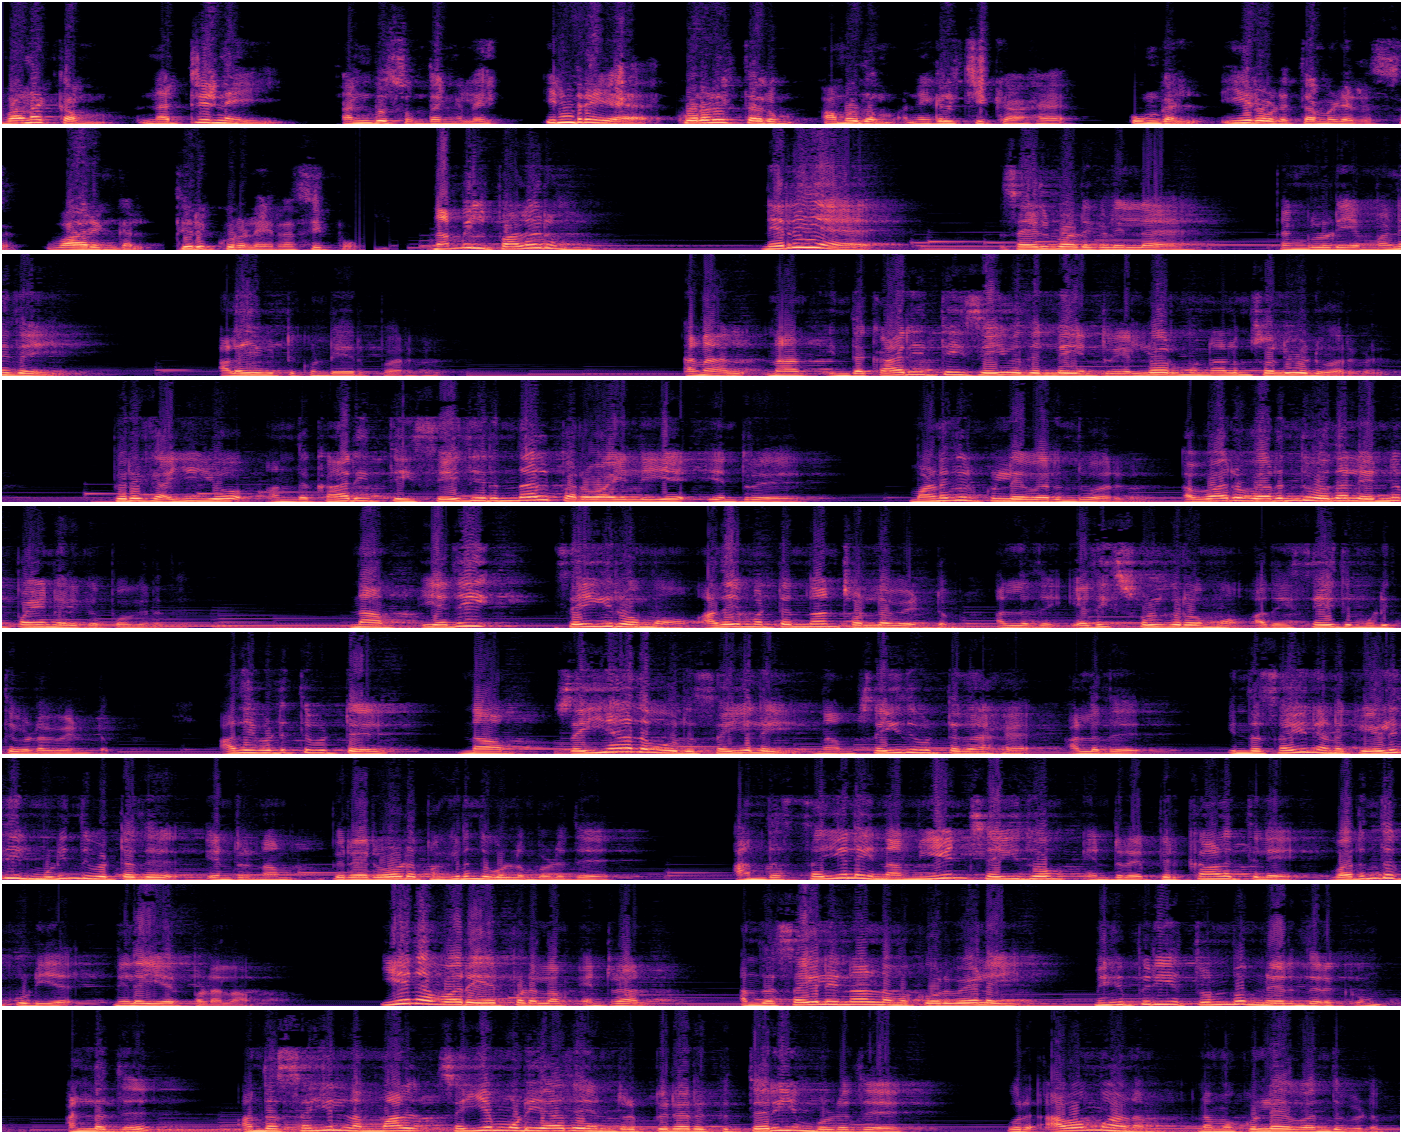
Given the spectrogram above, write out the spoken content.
வணக்கம் நற்றினை அன்பு சொந்தங்களே. இன்றைய குரல் தரும் அமுதம் நிகழ்ச்சிக்காக உங்கள் ஈரோடு தமிழரசு வாருங்கள் திருக்குறளை ரசிப்போம். நம்மில் பலரும் நிறைய செயல்பாடுகளில் தங்களுடைய மனிதை அலையவிட்டுக் கொண்டே இருப்பார்கள். ஆனால் நான் இந்த காரியத்தை செய்வதில்லை என்று எல்லோர் முன்னாலும் சொல்லிவிடுவார்கள். பிறகு ஐயோ அந்த காரியத்தை செய்திருந்தால் பரவாயில்லையே என்று மனதிற்குள்ளே வருந்துவார்கள். அவ்வாறு வருந்துவதால் என்ன பயன் இருக்க போகிறது? நாம் எதை செய்கிறோமோ அதை மட்டும்தான் சொல்ல வேண்டும். அல்லது எதை சொல்கிறோமோ அதை செய்து முடித்து விட வேண்டும். அதை விடுத்துவிட்டு நாம் செய்யாத ஒரு செயலை நாம் செய்து விட்டதாக அல்லது இந்த செயல் எனக்கு எளிதில் முடிந்து விட்டது என்று நாம் பிறரோடு பகிர்ந்து கொள்ளும் பொழுது அந்த செயலை நாம் ஏன் செய்தோம் என்று பிற்காலத்திலே வருந்தக்கூடிய நிலை ஏற்படலாம். ஏன் அவ்வாறு ஏற்படலாம் என்றால் அந்த செயலினால் நமக்கு ஒருவேளை மிகப்பெரிய துன்பம் நேர்ந்திருக்கும். அல்லது அந்த செயல் நம்மால் செய்ய முடியாது என்று பிறருக்கு தெரியும் பொழுது ஒரு அவமானம் நமக்குள்ளே வந்துவிடும்.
